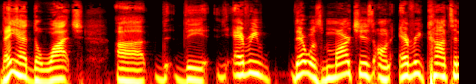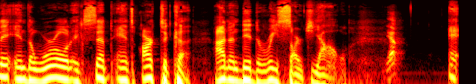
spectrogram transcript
They had to watch uh, the, the every there was marches on every continent in the world except Antarctica. I done did the research, y'all. Yep. A-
